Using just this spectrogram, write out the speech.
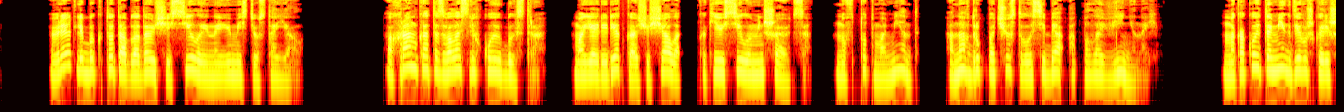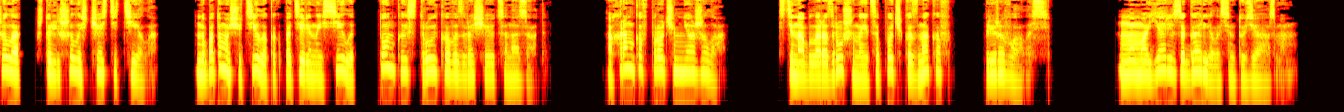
Вряд ли бы кто-то, обладающий силой, на ее месте устоял. Охранка отозвалась легко и быстро. Майяри редко ощущала, как ее силы уменьшаются, но в тот момент она вдруг почувствовала себя ополовиненной. На какой-то миг девушка решила, что лишилась части тела, но потом ощутила, как потерянные силы тонкой струйкой возвращаются назад. Охранка, впрочем, не ожила. Стена была разрушена, и цепочка знаков прерывалась. Но Маяри загорелась энтузиазмом.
